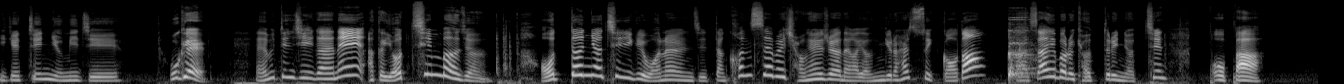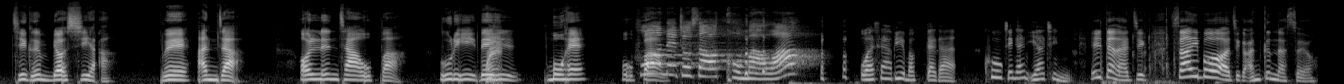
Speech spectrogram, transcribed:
이게 찐 유미지. 오케이. 아무튼 시간에 아까 여친 버전 어떤 여친이길 원하는지 일단 컨셉을 정해줘야 내가 연기를 할 수 있거든. 아 사이버를 곁들인 여친. 오빠 지금 몇 시야? 왜 앉아? 얼른 자 오빠. 우리 내일 뭐해? 오빠. 후원해줘서 고마워. 와사비 먹다가 코증한 여친 일단 아직 사이버 아직 안 끝났어요.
